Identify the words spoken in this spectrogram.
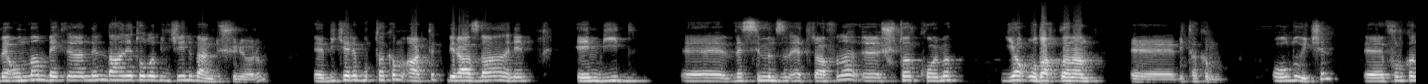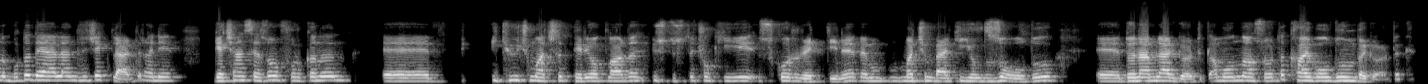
ve ondan beklenenlerin daha net olabileceğini ben düşünüyorum. E, bir kere bu takım artık biraz daha hani Embiid e, ve Simmons'ın etrafına e, şutör koymak ya odaklanan e, bir takım olduğu için e, Furkan'ı burada değerlendireceklerdir. Hani geçen sezon Furkan'ın e, 2-3 maçlık periyotlarda üst üste çok iyi skor ürettiğini ve maçın belki yıldızı olduğu e, dönemler gördük. Ama ondan sonra da kaybolduğunu da gördük.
